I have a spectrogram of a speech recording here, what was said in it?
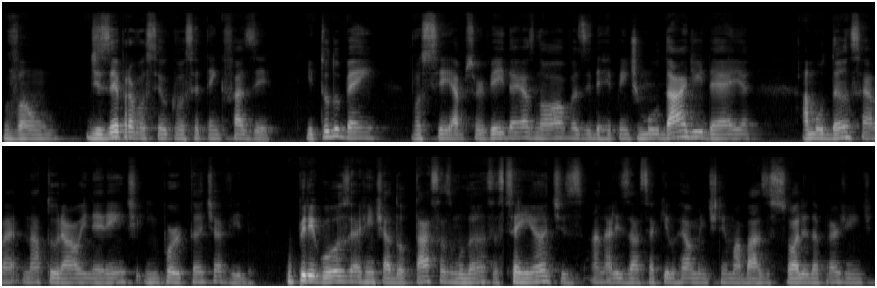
vão dizer para você o que você tem que fazer. E tudo bem, você absorver ideias novas e de repente mudar de ideia. A mudança ela é natural, inerente e importante à vida. O perigoso é a gente adotar essas mudanças sem antes analisar se aquilo realmente tem uma base sólida para gente,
